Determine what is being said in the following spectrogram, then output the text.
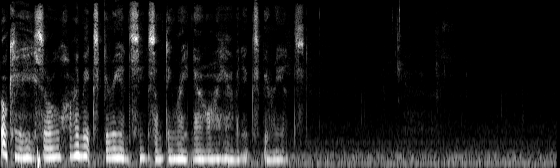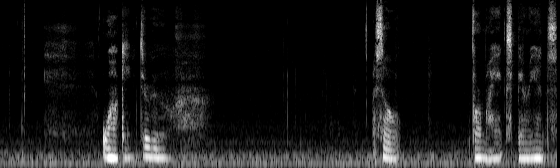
Okay, so I'm experiencing something right now I haven't experienced. Walking through. So, for my experience,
